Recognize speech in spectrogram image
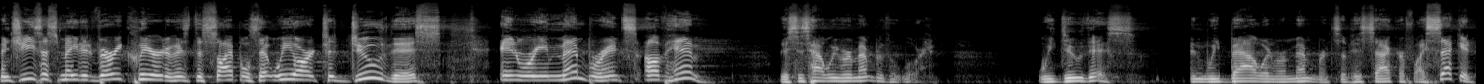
And Jesus made it very clear to his disciples that we are to do this in remembrance of him. This is how we remember the Lord. We do this and we bow in remembrance of his sacrifice. Second,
